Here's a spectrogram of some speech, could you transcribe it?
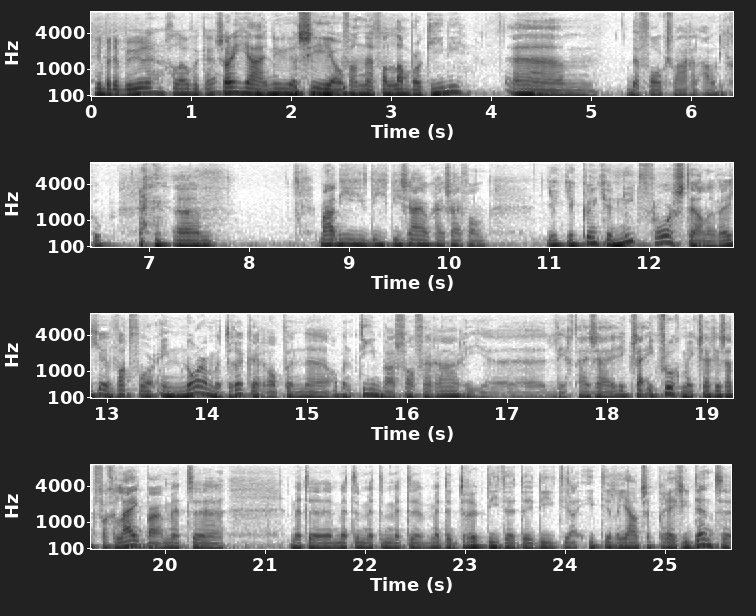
Nu bij de buren, geloof ik hè? Sorry, ja, nu CEO van, van Lamborghini. Um, de Volkswagen Audi groep. um, maar die, die, die zei ook, hij zei van... Je, je kunt je niet voorstellen, weet je, wat voor enorme druk er op een, op een teambaas van Ferrari ligt. Hij zei, ik, zei, ik vroeg me, ik zeg, is dat vergelijkbaar met met de, met de, met de, met de, met de druk die de, de, die Italiaanse president uh,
